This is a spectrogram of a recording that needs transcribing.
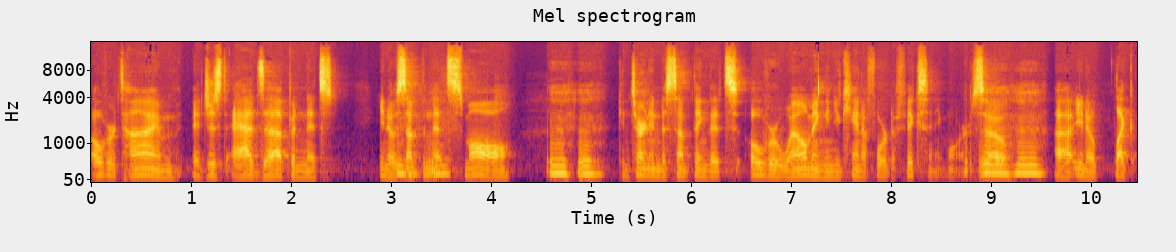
over time it just adds up and it's, you know, something that's small can turn into something that's overwhelming and you can't afford to fix anymore. So, uh, you know, like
